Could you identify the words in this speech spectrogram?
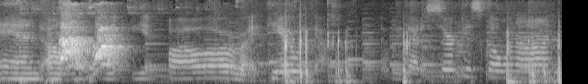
And, um, yeah, all right, here we go. We got a circus going on.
